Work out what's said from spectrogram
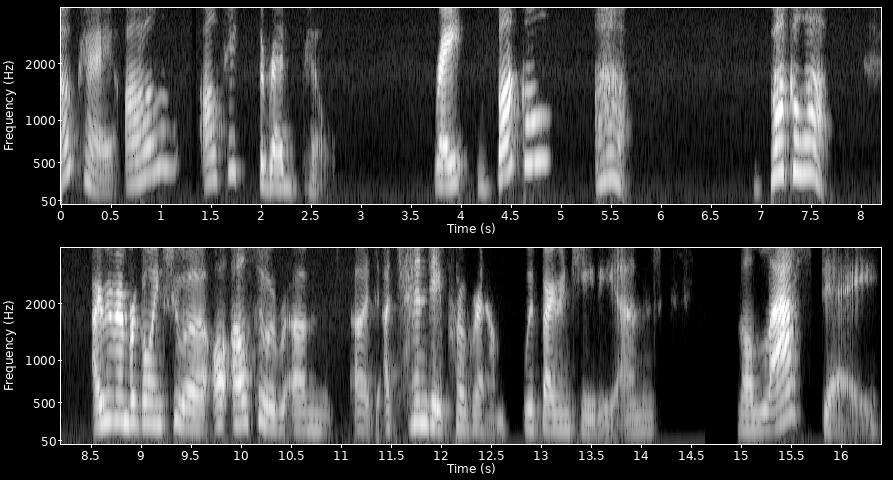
okay i'll i'll take the red pill right? Buckle up. Buckle up. I remember going to a also a, um, a, a 10 day program with Byron Katie and the last day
